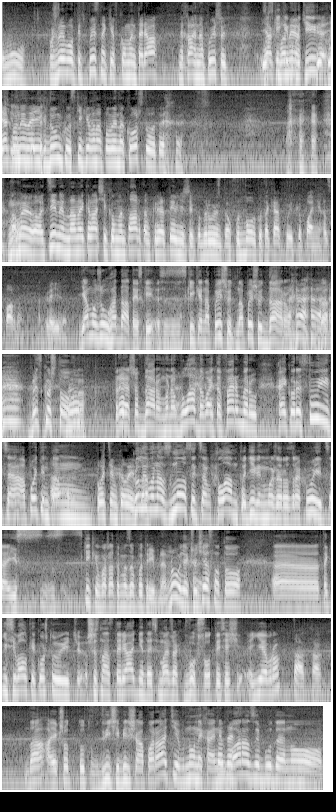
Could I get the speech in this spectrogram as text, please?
Тому, можливо, підписники в коментарях нехай напишуть, За як скільки вони, хоті- як хотіли вони на купити? їх думку, скільки вона повинна коштувати. Ну, А ми оцінимо на найкращий коментар, там креативніший, подаруємо там футболку та кепку від компанії Гаспарда України. Я можу вгадати, скі- скільки напишуть, напишуть даром. Да. Безкоштовно. Треба, щоб даром вона була, давайте фермеру, хай користується, а потім там. Потім колись. Коли да? вона зноситься в хлам, тоді він може розрахується і скільки вважатиме за потрібне. Ну, якщо чесно, то е, такі сівалки коштують 16-рядні десь в межах 200 тисяч євро. Так, так. Да? А якщо тут вдвічі більше апаратів, ну нехай не То в два рази буде, ну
